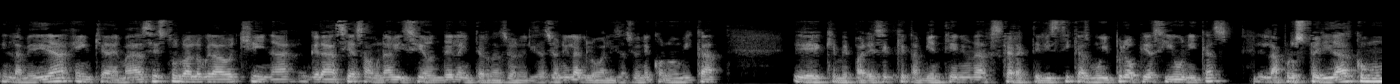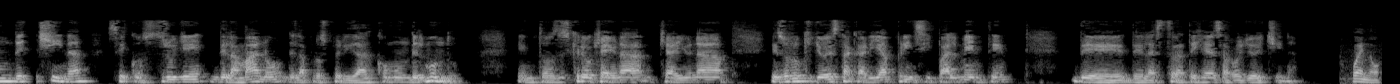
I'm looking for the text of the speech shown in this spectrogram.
en la medida en que además esto lo ha logrado China gracias a una visión de la internacionalización y la globalización económica eh, que me parece que también tiene unas características muy propias y únicas. La prosperidad común de China se construye de la mano de la prosperidad común del mundo. Entonces creo que hay una, que hay una, eso es lo que yo destacaría principalmente de, de la estrategia de desarrollo de China. Bueno,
